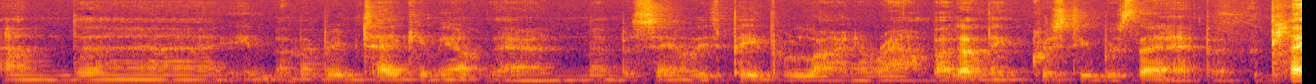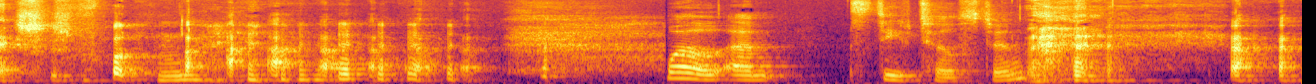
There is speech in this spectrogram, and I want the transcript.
And uh, I remember him taking me up there, and I remember seeing all these people lying around. But I don't think Christy was there, but the place was full. Well, um, Steve Tilston,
